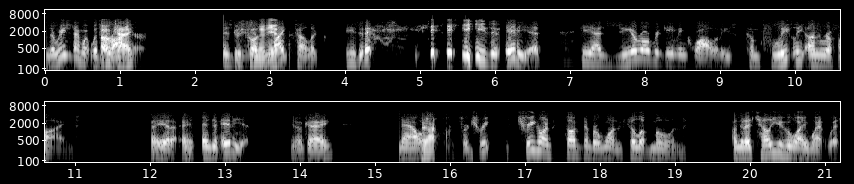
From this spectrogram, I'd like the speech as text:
And the reason I went with Okay. Rocker is because like Pelleg, he's an he's an idiot. He has zero redeeming qualities, completely unrefined, uh, and and an idiot. Okay. Now, Yeah. for Tree Treehorn Thug number one, Philip Moon, I'm going to tell you who I went with,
